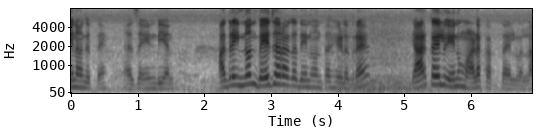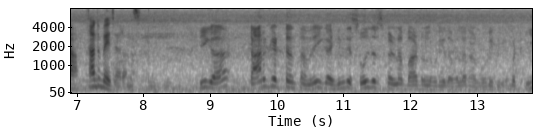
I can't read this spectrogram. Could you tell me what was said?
ಏನಾಗುತ್ತೆ ಆ್ಯಸ್ ಎ ಇಂಡಿಯನ್ ಆದರೆ ಇನ್ನೊಂದು ಬೇಜಾರಾಗೋದೇನು ಅಂತ ಹೇಳಿದ್ರೆ ಯಾರ ಕೈಲೂ ಏನು ಮಾಡೋಕ್ಕಾಗ್ತಾ ಇಲ್ವಲ್ಲ ಅದು ಬೇಜಾರು ಅನಿಸುತ್ತೆ. ಈಗ ಟಾರ್ಗೆಟ್ ಅಂತಂದರೆ ಈಗ ಹಿಂದೆ ಸೋಲ್ಜರ್ಸ್ಗಳನ್ನ ಬಾರ್ಡ್ರಲ್ಲಿ ಹೊಡೆಯೋದು ಅವೆಲ್ಲ ನಾವು ನೋಡಿದ್ದೀವಿ ಬಟ್ ಈ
